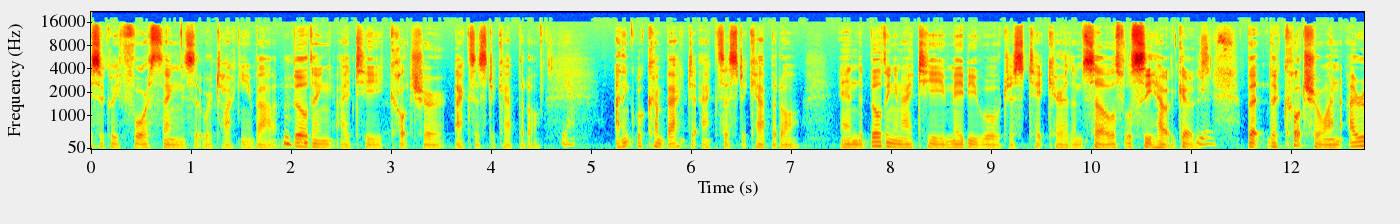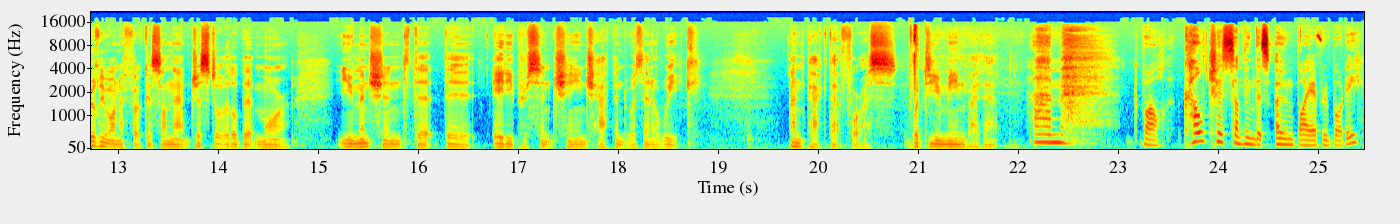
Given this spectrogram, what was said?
basically four things that we're talking about: Mhm. building, IT, culture, access to capital. Yeah. I think we'll come back to access to capital, and the building and IT maybe will just take care of themselves. We'll see how it goes. Yes. But the culture one, I really want to focus on that just a little bit more. You mentioned that the 80% change happened within a week. Unpack that for us. What do you mean by that? Um, well, culture is something that's owned by everybody,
